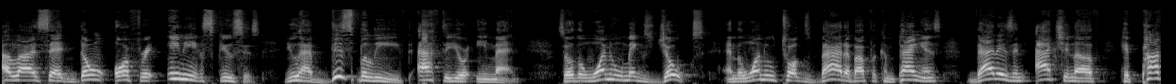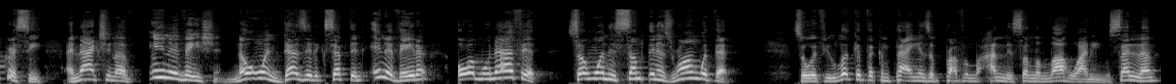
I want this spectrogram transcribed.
Allah said, don't offer any excuses. You have disbelieved after your iman. So the one who makes jokes and the one who talks bad about the companions, that is an action of hypocrisy, an action of innovation. No one does it except an innovator or munafiq. Someone is something is wrong with them. So if you look at the companions of Prophet Muhammad sallallahu alaihi wasallam,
